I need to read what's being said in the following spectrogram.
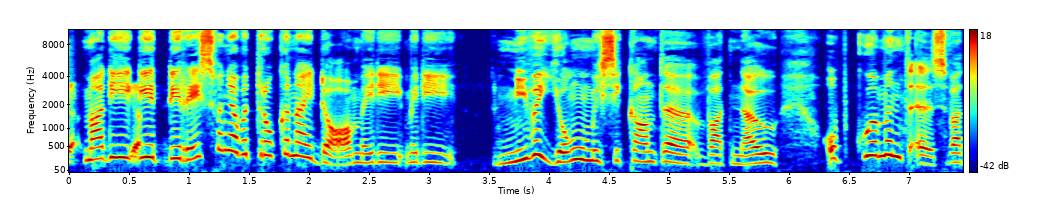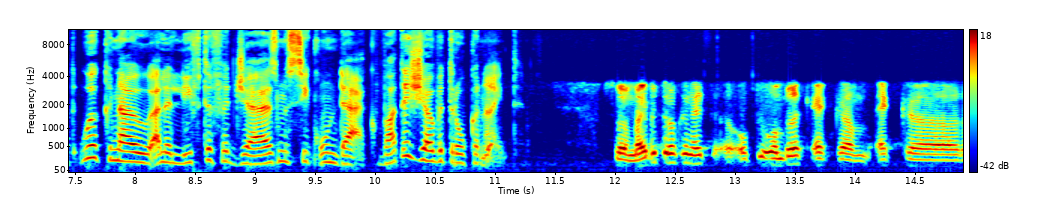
Ja, maar die ja. die die res van jou betrokkeheid daar met die met die nuwe jong musikante wat nou opkomend is wat ook nou hulle liefde vir jazzmusiek ontdek. Wat is jou betrokkeheid? So my betrokkeheid eh, op die oomblik ek um, ek uh,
